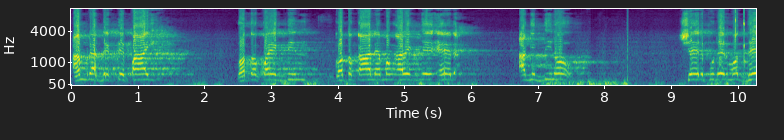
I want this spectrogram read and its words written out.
আমরা দেখতে পাই গত কয়েকদিন, গতকাল এবং আরেক এর আগের দিনও শেরপুরের মধ্যে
